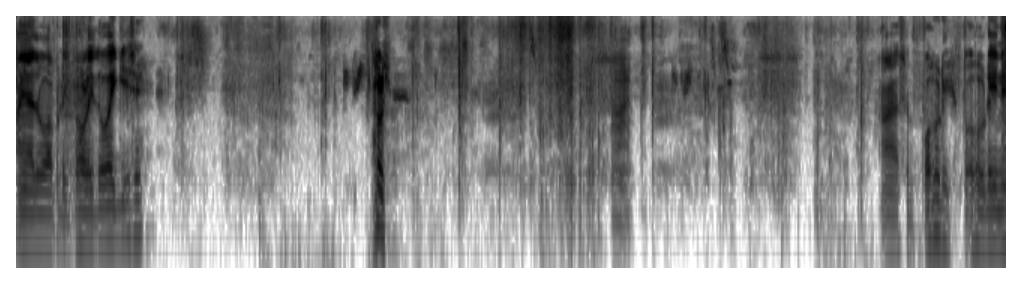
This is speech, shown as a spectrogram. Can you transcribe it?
અહીંયા જો આપણી ધોળી દોવાઈ ગઈ છે. આ છે પહોળી પહોળીને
